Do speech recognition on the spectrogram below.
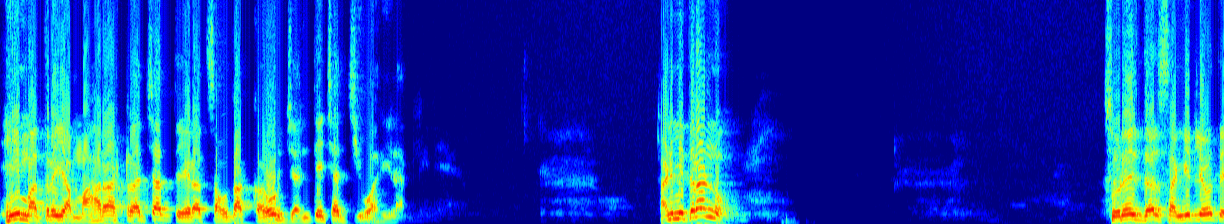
ही मात्र या महाराष्ट्राच्या तेरा चौदा करोड जनतेच्या जिवारी लागली. आणि मित्रांनो सुरेश धस सांगितले होते.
